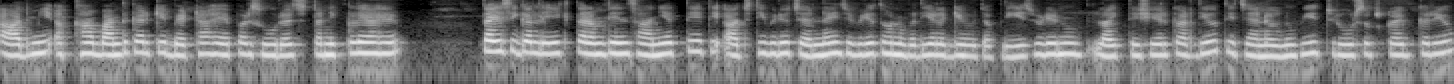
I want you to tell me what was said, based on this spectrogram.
ਆਦਮੀ ਅੱਖਾਂ ਬੰਦ ਕਰਕੇ ਬੈਠਾ ਹੈ, ਪਰ ਸੂਰਜ ਤਾਂ ਨਿਕਲਿਆ ਹੈ। ਤਾਂ ਇਹ ਸੀਗਾ ਲੇਖ ਧਰਮ ਤੇ ਇਨਸਾਨੀਅਤ ਤੇ ਤੇ ਅੱਜ ਦੀ ਵੀਡੀਓ ਚੈਨਲ ਹੈ। ਜੇ ਵੀਡੀਓ ਤੁਹਾਨੂੰ ਵਧੀਆ ਲੱਗੀ ਹੋਵੇ ਤਾਂ ਪਲੀਜ਼ ਵੀਡੀਓ ਨੂੰ ਲਾਈਕ ਤੇ ਸ਼ੇਅਰ ਕਰ ਦਿਓ ਤੇ ਚੈਨਲ ਨੂੰ ਵੀ ਜਰੂਰ ਸਬਸਕ੍ਰਾਈਬ ਕਰਿਓ।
